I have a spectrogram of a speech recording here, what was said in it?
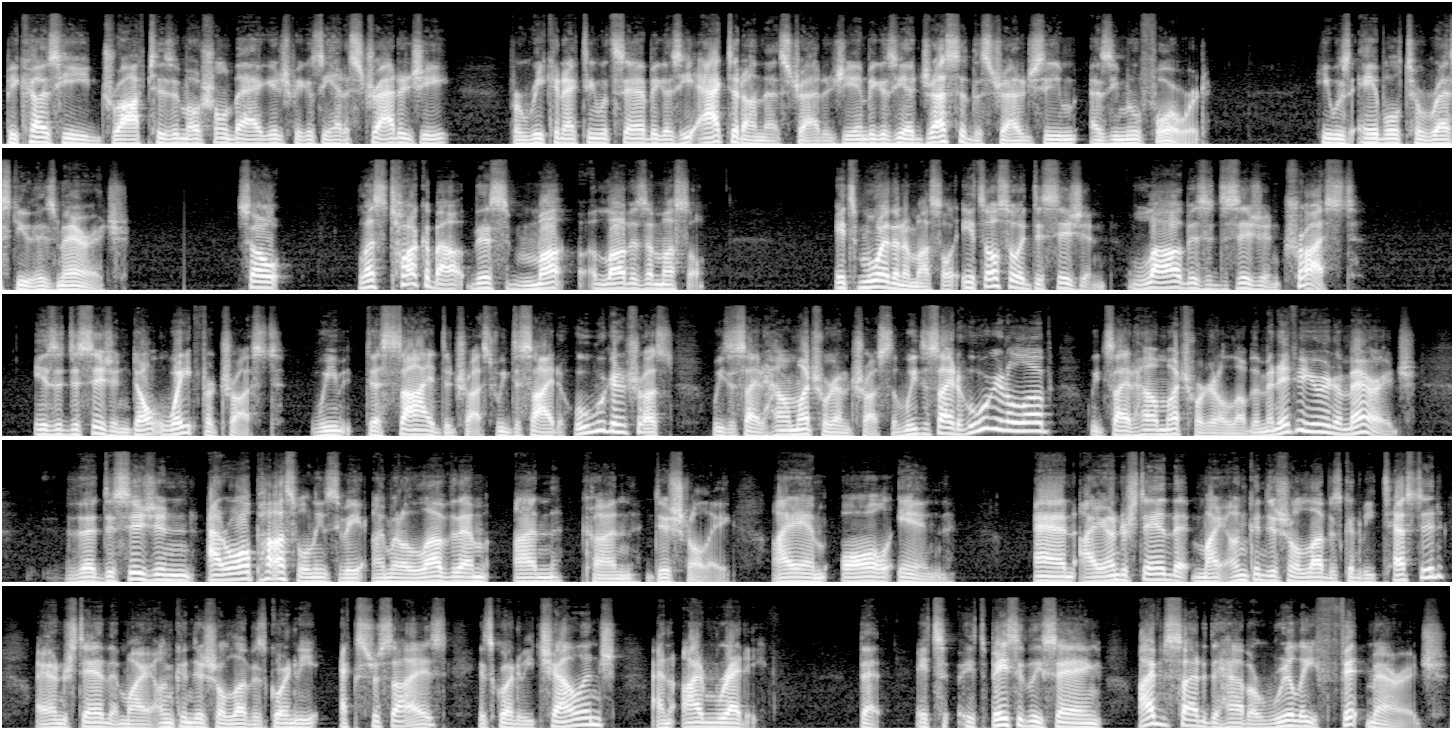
because he dropped his emotional baggage, because he had a strategy for reconnecting with Sam, because he acted on that strategy, and because he adjusted the strategy as he moved forward, he was able to rescue his marriage. So let's talk about this mu- love is a muscle. It's more than a muscle, it's also a decision. Love is a decision. Trust is a decision. Don't wait for trust. We decide to trust. We decide who we're going to trust. We decide how much we're going to trust them. We decide who we're going to love. We decide how much we're going to love them. And if you're in a marriage, the decision at all possible needs to be I'm going to love them unconditionally. I am all in. And I understand that my unconditional love is going to be tested. I understand that my unconditional love is going to be exercised. It's going to be challenged. And I'm ready. That it's it's basically saying I've decided to have a really fit marriage.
